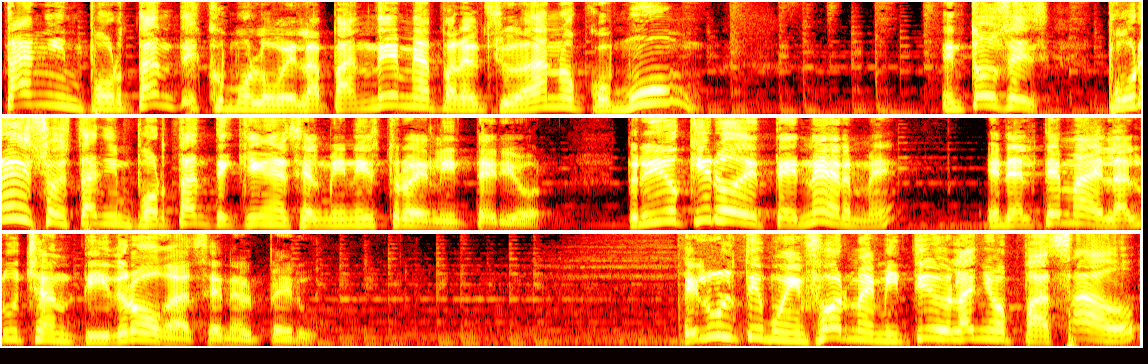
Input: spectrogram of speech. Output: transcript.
tan importantes como lo de la pandemia para el ciudadano común. Entonces, por eso es tan importante quién es el ministro del Interior. Pero yo quiero detenerme en el tema de la lucha antidrogas en el Perú. El último informe emitido el año pasado,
